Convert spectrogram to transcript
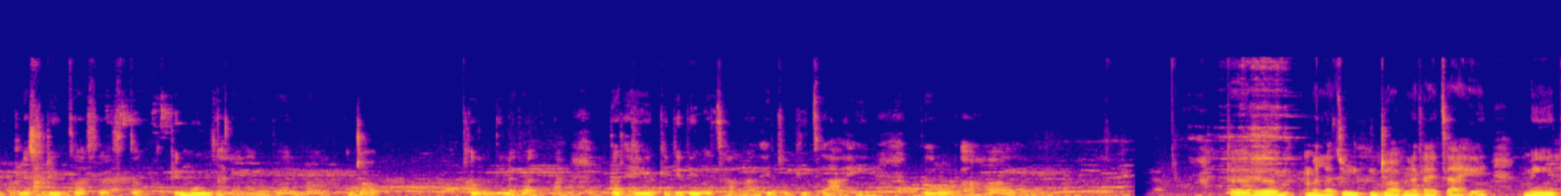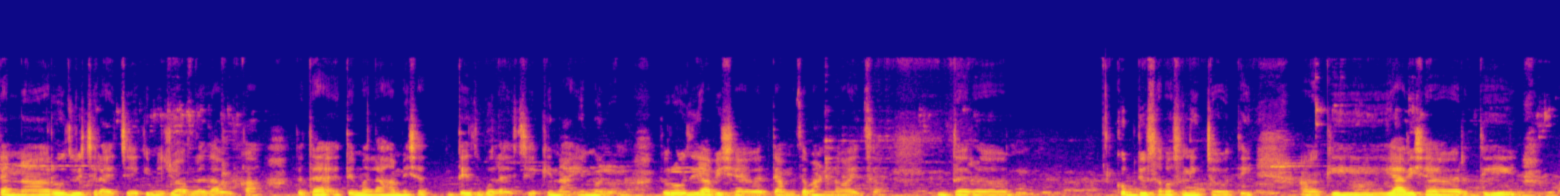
कुठल्या स्त्रींचं असं असतं की मूल झाल्यानंतर मग जॉब करून दिला जात नाही. तर हे किती दिवस चालणार हे चुकीचं आहे. तर तर मला जो जॉबला जायचं आहे मी त्यांना रोज विचारायचे की मी जॉबला जाऊ का? तर त्या ते मला हमेशा तेच बोलायचे की नाही म्हणून. तर रोज या विषयावरती आमचं भांडणं व्हायचं. तर खूप दिवसापासून इच्छा होती की या विषयावरती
